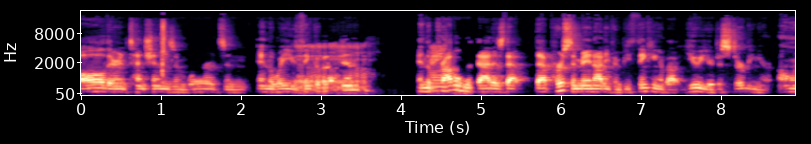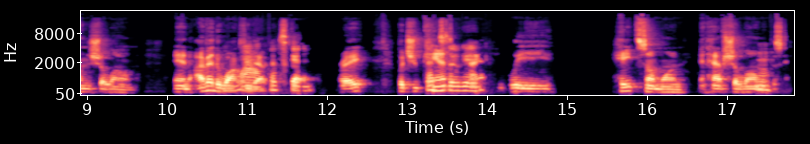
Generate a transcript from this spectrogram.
all their intentions and words and, and the way you think about them. And the right. problem with that is that that person may not even be thinking about you. You're disturbing your own shalom. And I've had to walk wow, through that. That's good. Right. But you can't so actively hate someone and have shalom mm. at the same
